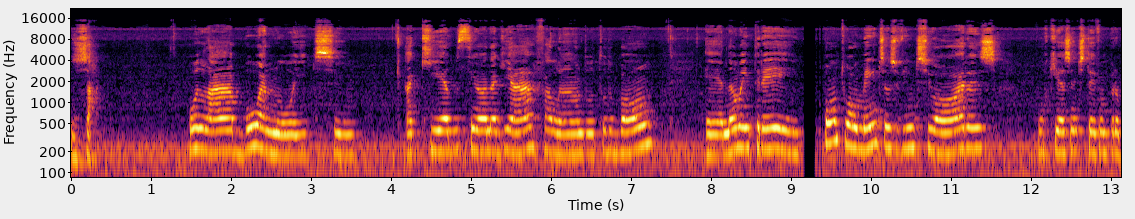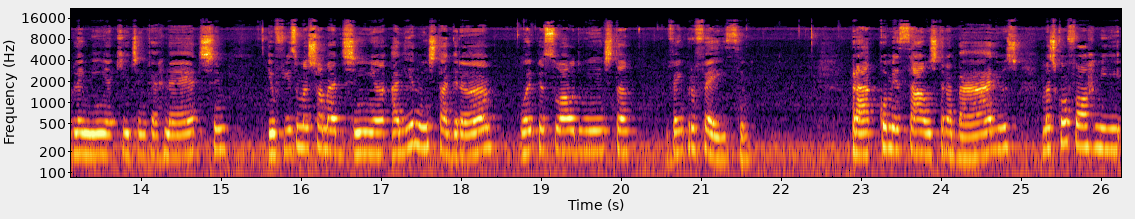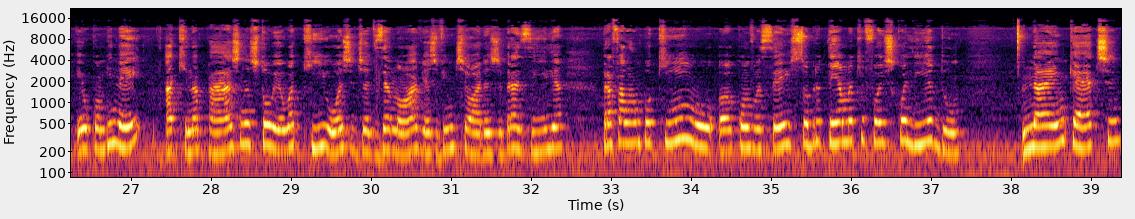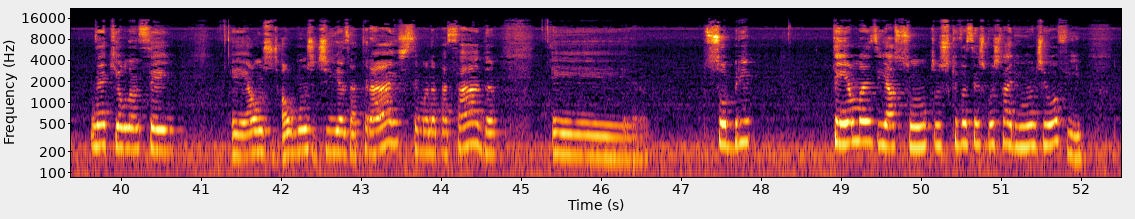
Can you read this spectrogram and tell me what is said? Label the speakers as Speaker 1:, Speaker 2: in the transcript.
Speaker 1: Já. Olá, boa noite. Aqui é Luciana Guiar falando, tudo bom? É, não entrei pontualmente às 20 horas, porque a gente teve um probleminha aqui de internet. Eu fiz uma chamadinha ali no Instagram. Oi, pessoal do Insta, vem pro Face. Para começar os trabalhos, mas conforme eu combinei, aqui na página. Estou eu aqui hoje, dia 19, às 20 horas de Brasília, para falar um pouquinho uh, com vocês sobre o tema que foi escolhido na enquete né, que eu lancei é, uns, alguns dias atrás, semana passada, é, sobre temas e assuntos que vocês gostariam de ouvir,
